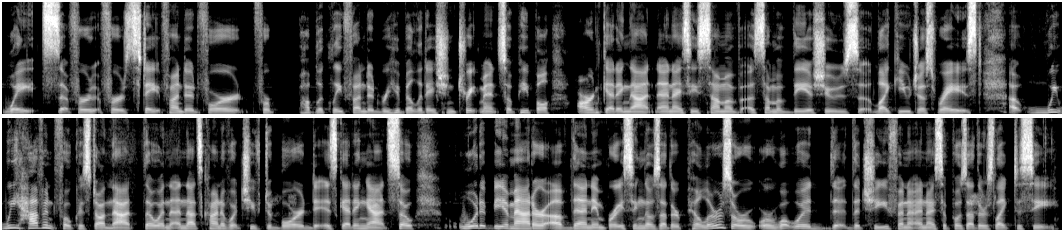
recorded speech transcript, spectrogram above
waits for for state funded for for publicly funded rehabilitation treatment. So people aren't getting that, and I see some of uh, some of the issues uh, like you just raised. Uh, we we haven't focused on that though, and, and that's kind of what Chief Dubord is getting at. So would it be a matter of then embracing those other pillars, or or what would the, the chief and, and I suppose others like to see?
